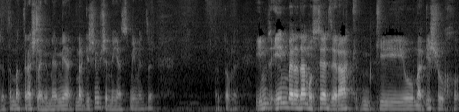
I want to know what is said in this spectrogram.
זאת המטרה שלהם, הם מרגישים שמיישמים את זה, אז טוב להם. אם, אם בן אדם עושה את זה רק כי הוא מרגיש שהוא,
